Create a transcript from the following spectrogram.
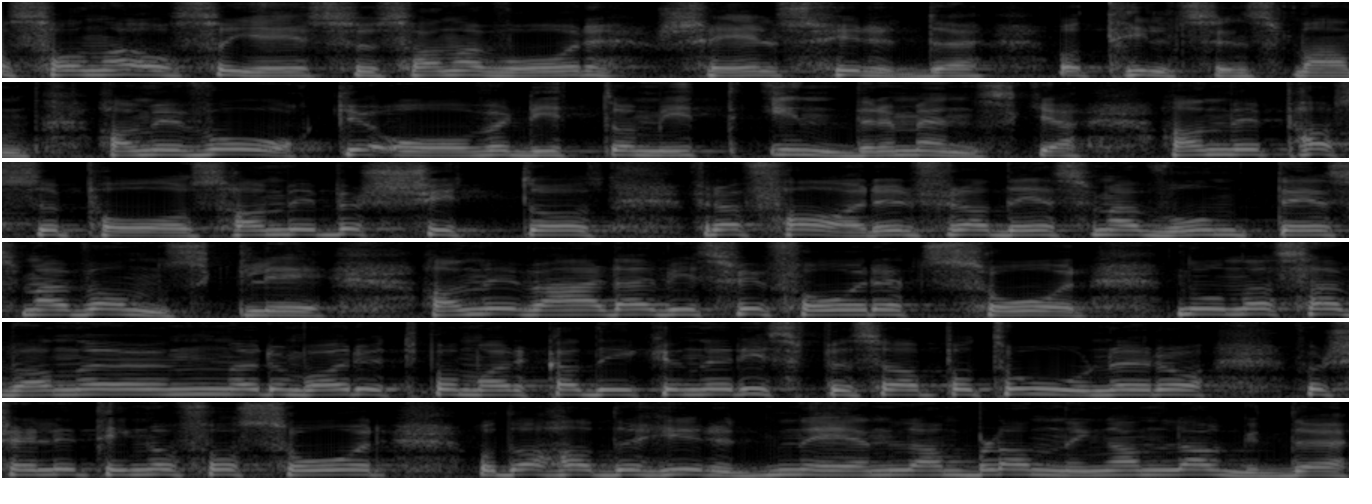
Og sånn er også Jesus. Han er vår sjels hyrde og tilsynsmann. Han vil våke over ditt og mitt indre menneske. Han vil passe på oss. Han vil beskytte oss fra farer, fra det som er vondt, det som er vanskelig. Han vil være der hvis vi får et sår. Noen av sauene når de var ute på marka, de kunne rispe seg opp på torner og forskjellige ting og få sår. Og da hadde hyrden en eller annen blanding han lagde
